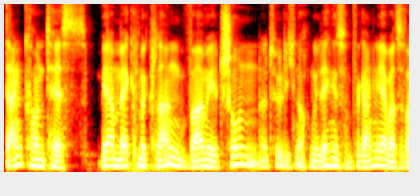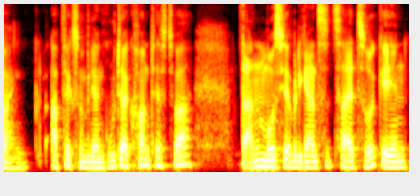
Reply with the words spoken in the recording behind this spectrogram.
Dank-Contests. Ja, Mac McClung war mir jetzt schon natürlich noch im Gedächtnis vom vergangenen Jahr, weil es war ein Abwechslung wieder ein guter Contest war. Dann muss ich aber die ganze Zeit zurückgehen,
